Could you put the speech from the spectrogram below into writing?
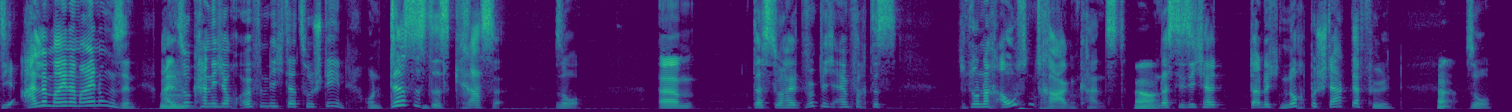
die alle meiner Meinung sind. Also kann ich auch öffentlich dazu stehen. Und das ist das Krasse. So. Ähm, dass du halt wirklich einfach das so nach außen tragen kannst. Ja. Und dass die sich halt dadurch noch bestärkter fühlen. Ja. So.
